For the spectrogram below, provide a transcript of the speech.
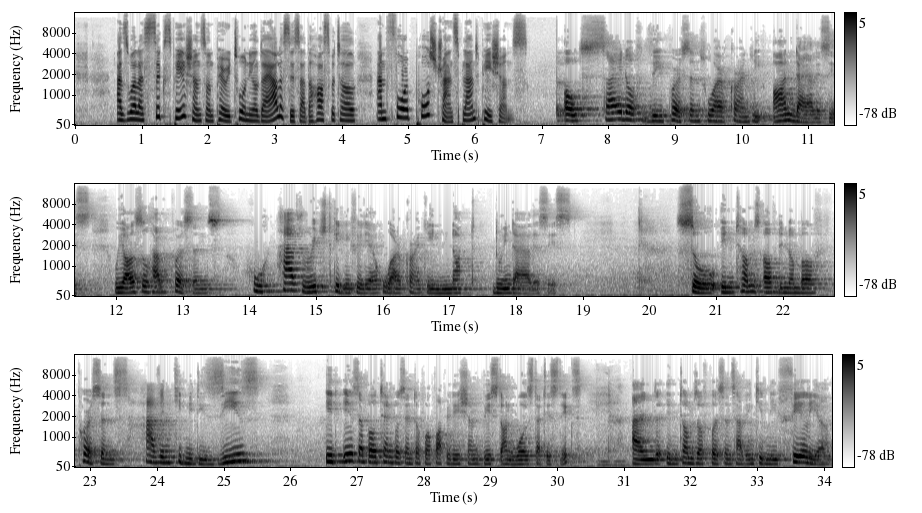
as well as six patients on peritoneal dialysis at the hospital and four post-transplant patients. Outside of the persons who are currently on dialysis, we also have persons who have reached kidney failure who are currently not doing dialysis. So in terms of the number of persons having kidney disease, it is about 10% of our population based on world statistics. And in terms of persons having kidney failure,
